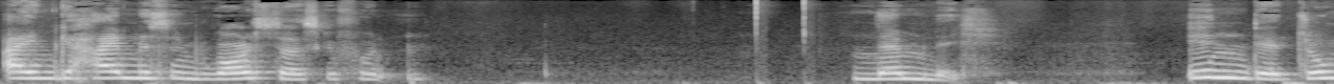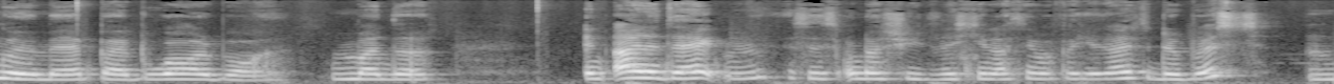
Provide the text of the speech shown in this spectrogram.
ein Geheimnis in Brawl Stars gefunden. Nämlich in der Dschungelmap bei Brawl Ball. Da in einer der Ecken, es ist unterschiedlich, je nachdem auf welcher Seite du bist, mm,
